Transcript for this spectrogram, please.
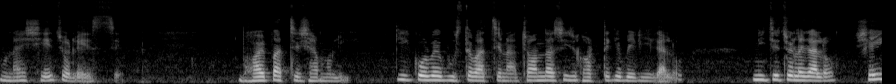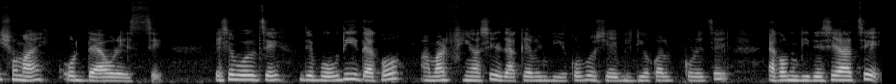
মনে হয় সে চলে এসছে। ভয় পাচ্ছে শ্যামলী। কি করবে বুঝতে পারছে না। চন্দাশিস ঘর থেকে বেরিয়ে গেল। নিচে চলে গেল। সেই সময় ওর দেওর এসছে। এসে বলছে যে, বৌদি, দেখো, আমার ফিয়াঁসে যাকে আমি বিয়ে করব, সে ভিডিও কল করেছে। এখন বিদেশে আছে।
